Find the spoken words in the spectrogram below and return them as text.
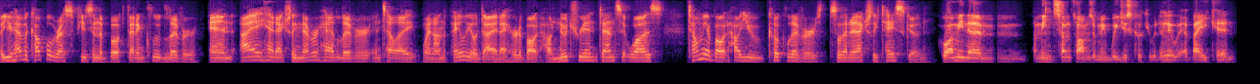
You have a couple recipes in the book that include liver, and I had actually never had liver until I went on the paleo diet. I heard about how nutrient dense it was Tell me about how you cook liver so that it actually tastes good. Well, I mean, um, I mean, sometimes I mean we just cook it with a little bit of bacon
